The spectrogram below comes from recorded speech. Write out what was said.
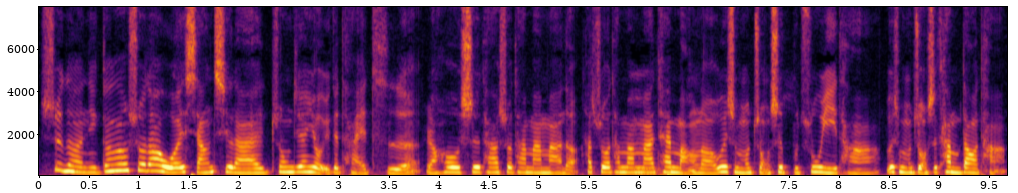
是的，你刚刚说到，我想起来中间有一个台词，然后是他说他妈妈的，他说他妈妈太忙了，为什么总是不注意他？为什么总是看不到他？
